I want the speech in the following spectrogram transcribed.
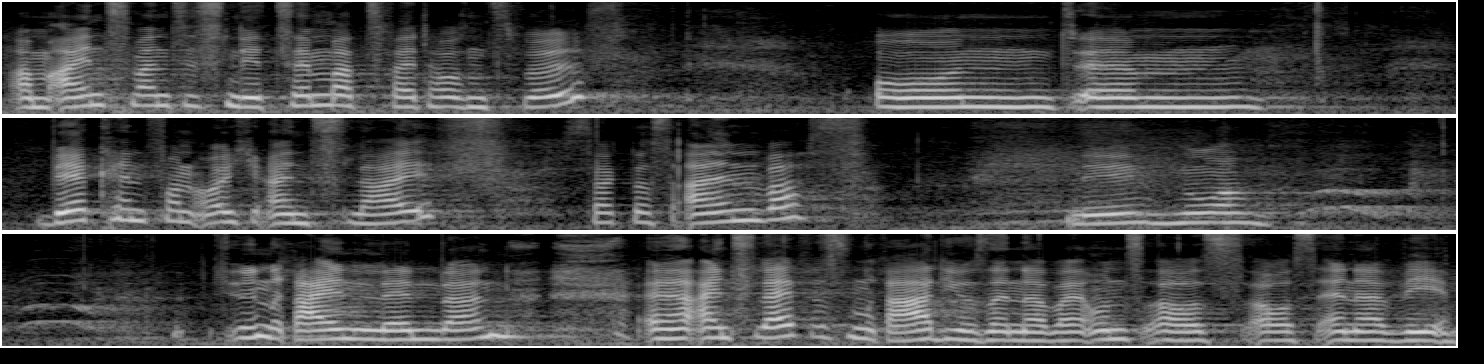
Am 21. Dezember 2012 und ähm, wer kennt von euch eins live? Sagt das allen was? Nee, nur den Rheinländern. Äh, eins live ist ein Radiosender bei uns aus, aus NRW.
